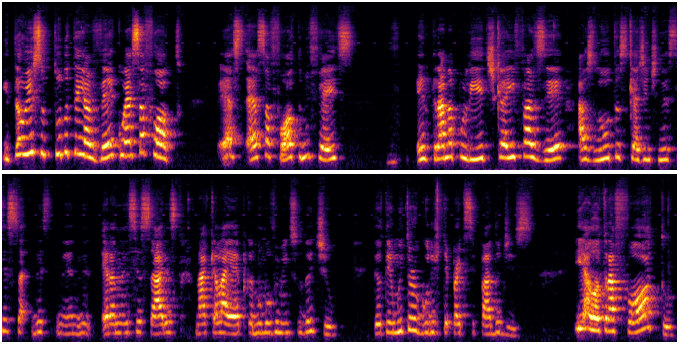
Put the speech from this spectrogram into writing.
Então, isso tudo tem a ver com essa foto. Essa, essa foto me fez entrar na política e fazer as lutas que a gente né, eram necessárias naquela época no movimento estudantil. Então, eu tenho muito orgulho de ter participado disso. E a outra foto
